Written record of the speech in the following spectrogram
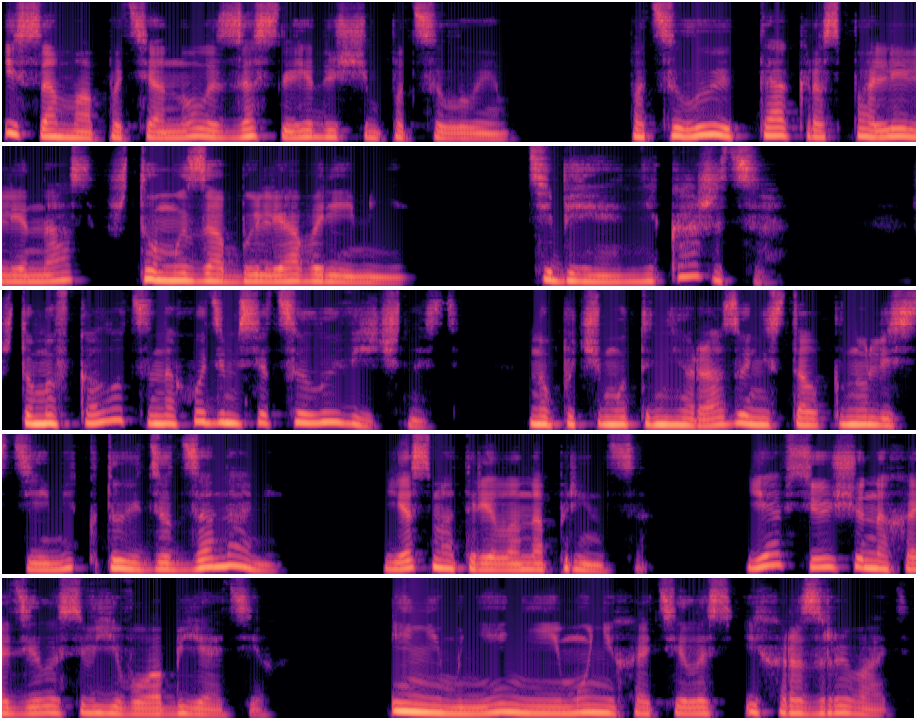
и сама потянулась за следующим поцелуем. Поцелуи так распалили нас, что мы забыли о времени. Тебе не кажется, что мы в колодце находимся целую вечность, но почему-то ни разу не столкнулись с теми, кто идет за нами. Я смотрела на принца. Я все еще находилась в его объятиях. И ни мне, ни ему не хотелось их разрывать.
